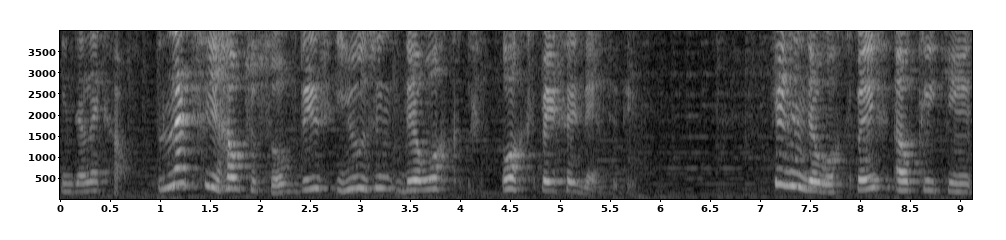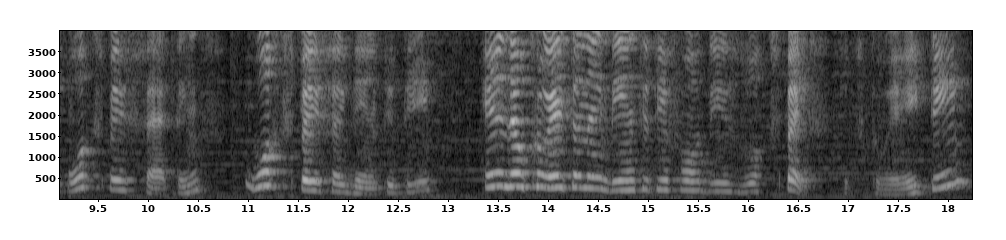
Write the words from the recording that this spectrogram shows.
in the lakehouse. Let's see how to solve this using the work, workspace identity. Here in the workspace, I'll click in Workspace Settings, Workspace Identity, and I'll create an identity for this workspace. It's creating.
